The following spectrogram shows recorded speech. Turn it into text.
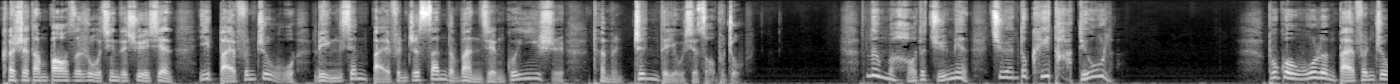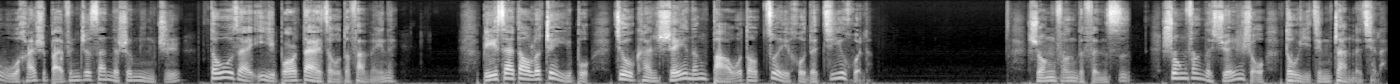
可是，当包子入侵的血线以百分之五领先百分之三的万剑归一时，他们真的有些坐不住。那么好的局面，居然都可以打丢了。不过，无论百分之五还是百分之三的生命值，都在一波带走的范围内。比赛到了这一步，就看谁能把握到最后的机会了。双方的粉丝、双方的选手都已经站了起来，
